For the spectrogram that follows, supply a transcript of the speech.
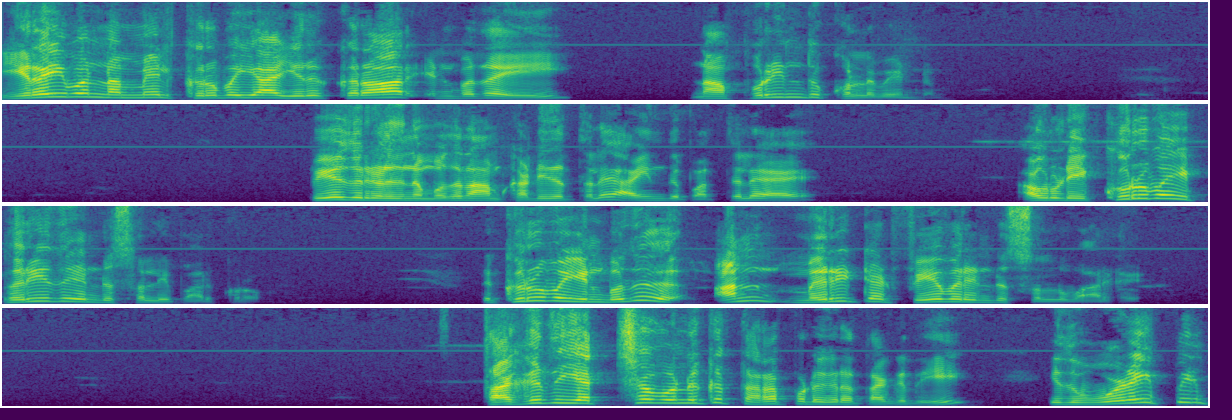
இறைவன் நம்மேல் கிருபையா இருக்கிறார் என்பதை நாம் புரிந்து கொள்ள வேண்டும். பேதுரு எழுதின முதலாம் கடிதத்தில் ஐந்து பத்தில் அவருடைய கிருபை பெரிது என்று சொல்லி பார்க்கிறோம். இந்த கிருபை என்பது அன்மெரிட்டட் ஃபேவர் என்று சொல்லுவார்கள். தகுதியற்றவனுக்கு தரப்படுகிற தகுதி இது உழைப்பின்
